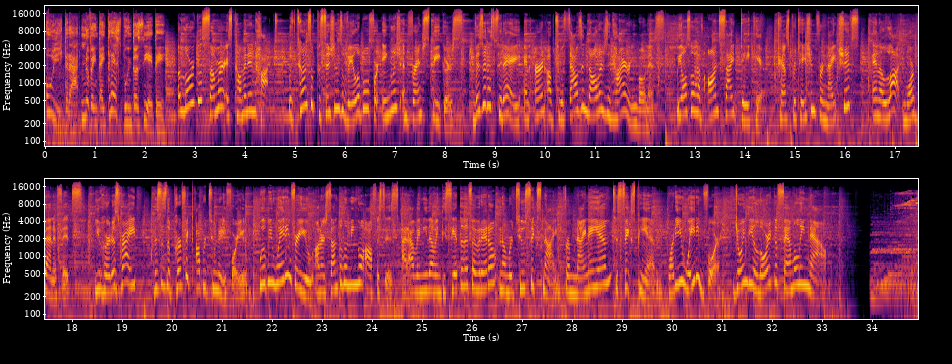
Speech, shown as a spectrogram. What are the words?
Ultra 93.7. Alorca's summer is coming in hot, with tons of positions available for English and French speakers. Visit us today and earn up to $1,000 in hiring bonus. We also have on site daycare, transportation for night shifts, and a lot more benefits. You heard us right. This is the perfect opportunity for you. We'll be waiting for you on our Santo Domingo offices at Avenida 27 de Febrero, number 269, from 9 a.m. to 6 p.m. What are you waiting for? Join the Alorica family now.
